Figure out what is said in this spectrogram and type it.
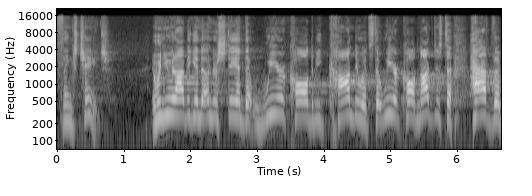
things change. And when you and I begin to understand that we're called to be conduits, that we are called not just to have the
